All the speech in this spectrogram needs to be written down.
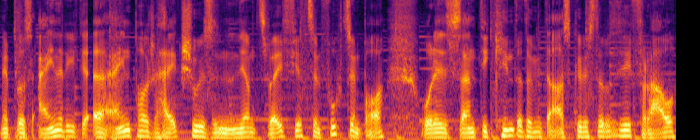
nicht bloß ein, äh, ein Paar Hikeschuhe sind, die haben 12, 14, 15 Paar. Oder es sind die Kinder damit ausgerüstet oder die Frau.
